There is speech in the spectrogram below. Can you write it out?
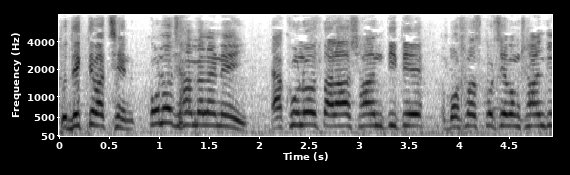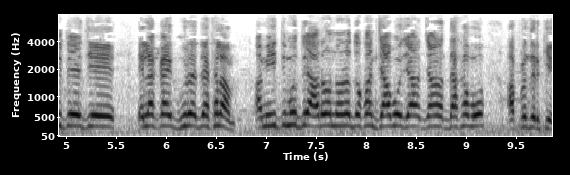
তো দেখতে পাচ্ছেন কোনো ঝামেলা নেই। এখনও তারা শান্তিতে বসবাস করছে এবং শান্তিতে যে এলাকায় ঘুরে দেখালাম। আমি ইতিমধ্যে আরও অন্য দোকান যাব, যা দেখাবো আপনাদেরকে।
